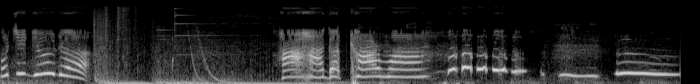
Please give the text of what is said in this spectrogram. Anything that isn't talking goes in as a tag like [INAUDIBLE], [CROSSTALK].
What'd you do to? Ha ha, got karma. [LAUGHS]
